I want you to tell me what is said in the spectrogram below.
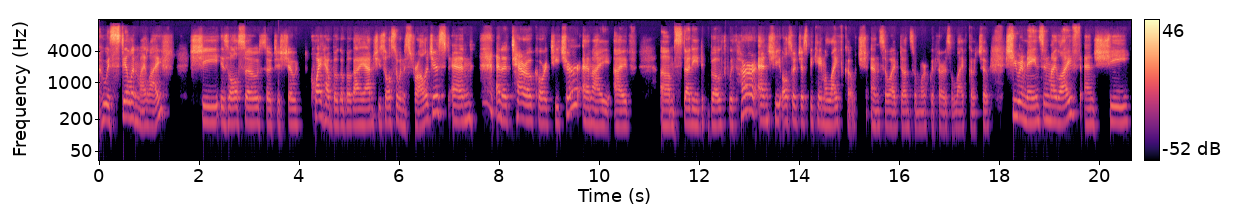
who is still in my life. She is also, so to show quite how booga booga I am, she's also an astrologist and, and a tarot card teacher. And I, I've um, studied both with her, and she also just became a life coach. And so I've done some work with her as a life coach. So she remains in my life, and she,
